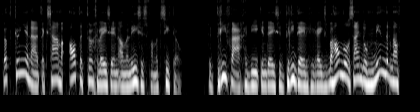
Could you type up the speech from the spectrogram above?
Dat kun je na het examen altijd teruglezen in analyses van het CITO. De drie vragen die ik in deze driedelige reeks behandel zijn door minder dan 40%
